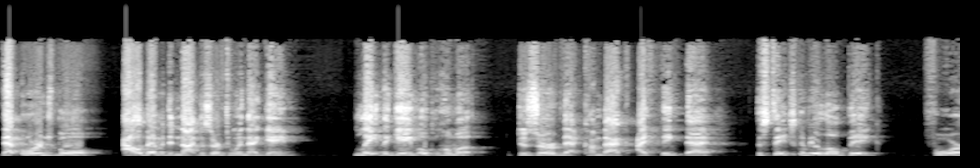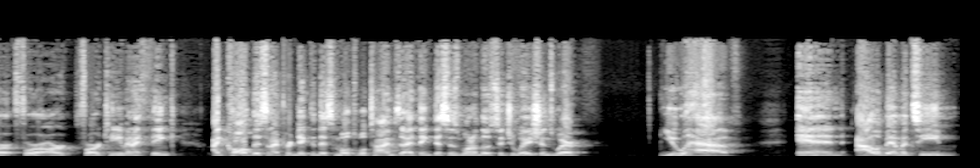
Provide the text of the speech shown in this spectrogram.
That Orange Bowl, Alabama did not deserve to win that game. Late in the game, Oklahoma deserved that comeback. I think that the stage is going to be a little big for for our for our team, and I think I called this and I predicted this multiple times. That I think this is one of those situations where you have an Alabama team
